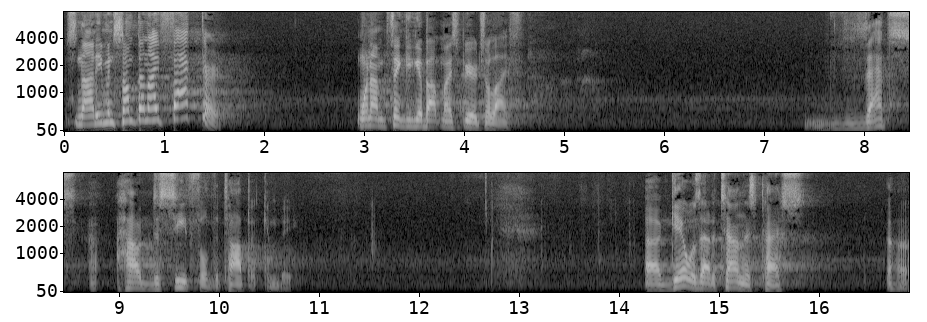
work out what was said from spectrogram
It's not even something I factor when I'm thinking about my spiritual life. That's how deceitful the topic can be. Uh, Gail was out of town this past uh,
